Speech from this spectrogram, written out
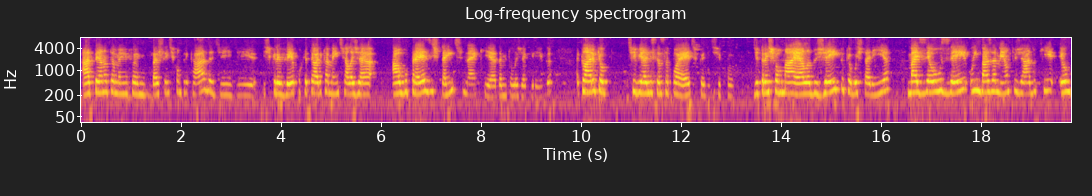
A Atena também foi bastante complicada de, de escrever, porque teoricamente ela já é algo pré-existente, né, que é da mitologia grega. É claro que eu tive a licença poética de tipo de transformar ela do jeito que eu gostaria, mas eu usei o embasamento já do que eu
